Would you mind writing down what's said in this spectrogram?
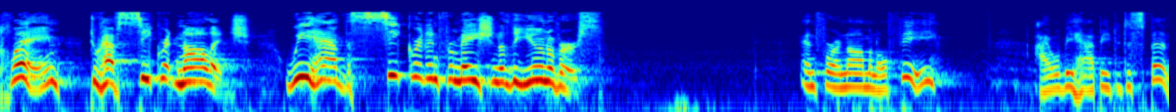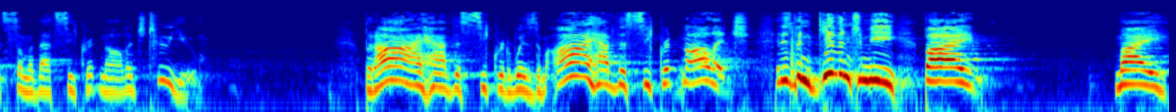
claim to have secret knowledge. We have the secret information of the universe. And for a nominal fee, I will be happy to dispense some of that secret knowledge to you. But I have this secret wisdom. I have this secret knowledge. It has been given to me by my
